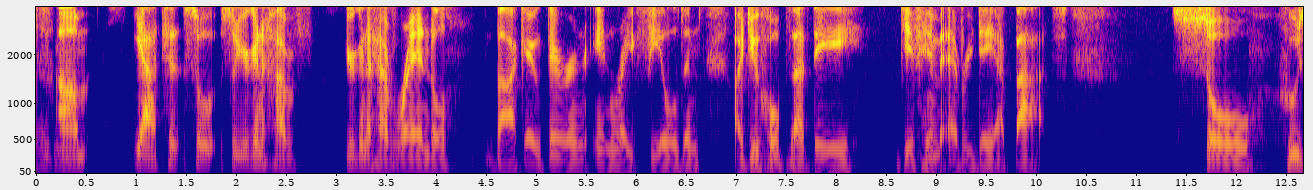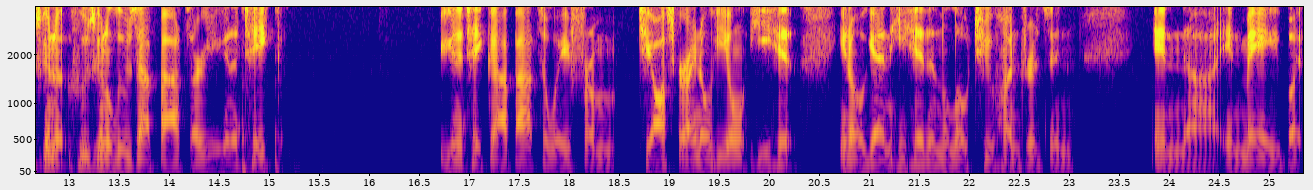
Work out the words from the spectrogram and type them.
Maybe. Um, yeah. To, so so you're gonna have you're gonna have Randall back out there in, in right field, and I do hope that they give him every day at bats. So who's gonna who's gonna lose at bats? Are you gonna take you're gonna take at bats away from Teoscar? I know he he hit you know again he hit in the low two hundreds in in uh, in May, but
